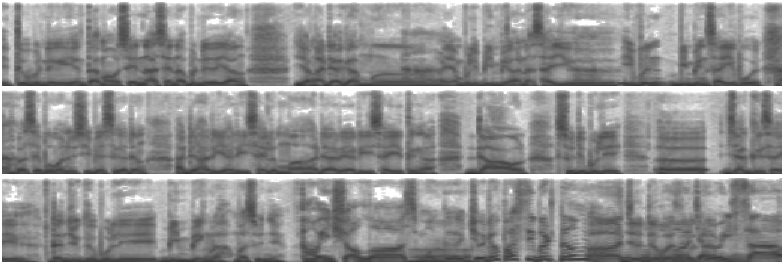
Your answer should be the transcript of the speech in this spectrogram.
Itu benda yang tak mau. Saya nak saya nak benda yang yang ada agama uh-huh. yang boleh bimbing anak saya. Uh-huh. even bimbing saya pun. Uh-huh. sebab saya pun manusia biasa kadang ada hari-hari saya lemah ada hari-hari saya tengah down. So dia boleh uh, jaga saya dan juga boleh bimbing lah maksudnya. Oh insyaAllah. Semoga Ah. jodoh pasti bertemu. Ah, jodoh pasti Jangan bertemu. risau.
